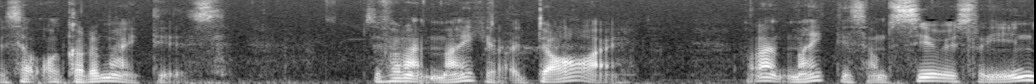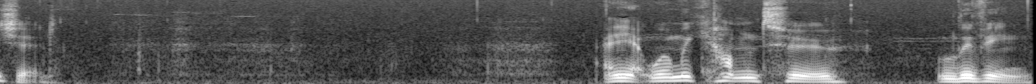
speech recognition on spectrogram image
You say, I've got to make this. So if I don't make it, I die. If I don't make this, I'm seriously injured. And yet, when we come to living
